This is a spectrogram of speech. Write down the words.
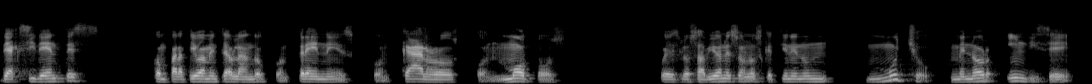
de accidentes, comparativamente hablando, con trenes, con carros, con motos, pues los aviones son los que tienen un mucho menor índice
